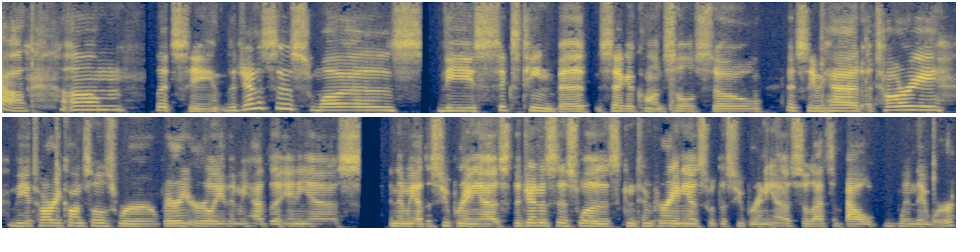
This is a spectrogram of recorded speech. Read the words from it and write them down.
Yeah um let's see. The genesis was the 16-bit sega console so let's see we had atari. The atari consoles were very early then we had the nes and then we had the Super NES. The Genesis was contemporaneous with the Super NES, so that's about when they were.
